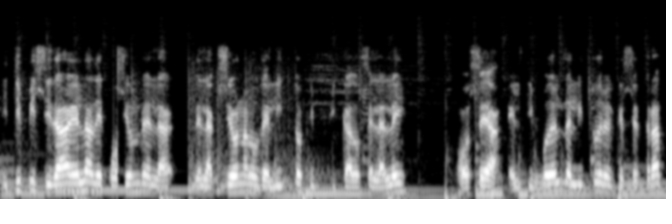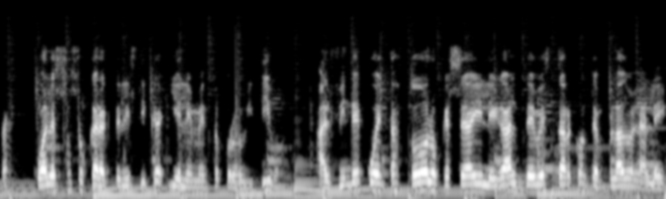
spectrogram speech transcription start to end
Y tipicidad es la adecuación de la, de la acción a los delitos tipificados en la ley. O sea, el tipo del delito del que se trata, cuáles son sus características y elementos prohibitivos. Al fin de cuentas, todo lo que sea ilegal debe estar contemplado en la ley.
